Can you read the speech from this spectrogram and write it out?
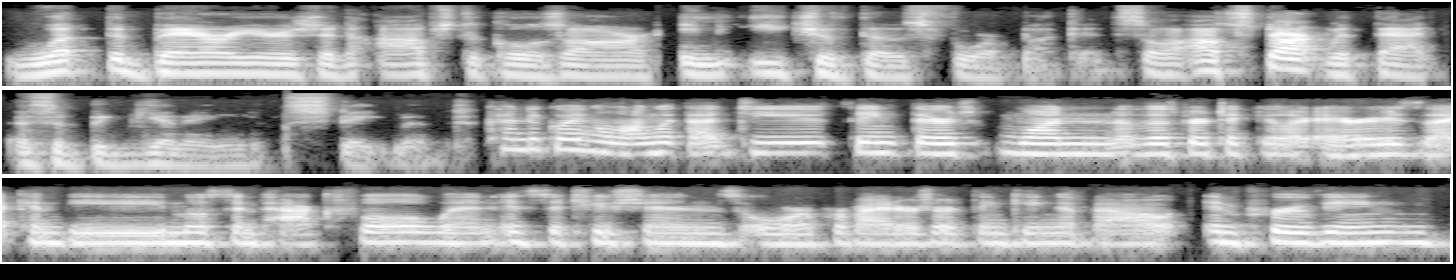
what the barriers and obstacles are in each of those four buckets. So I'll start with that as a beginning statement. Kind of going along with that, do you think there's one of those particular areas that can be most impactful when institutions or providers are thinking about improving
